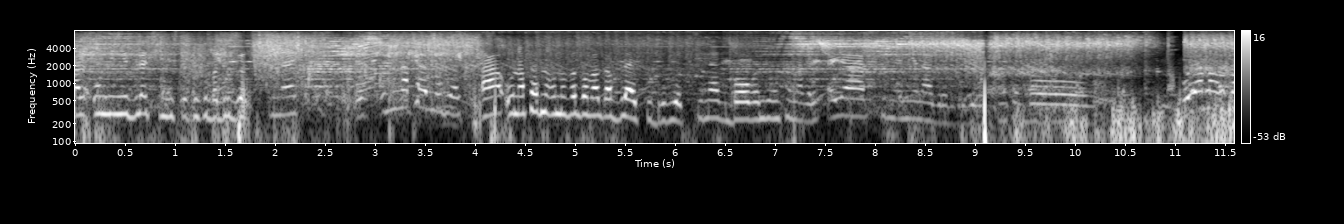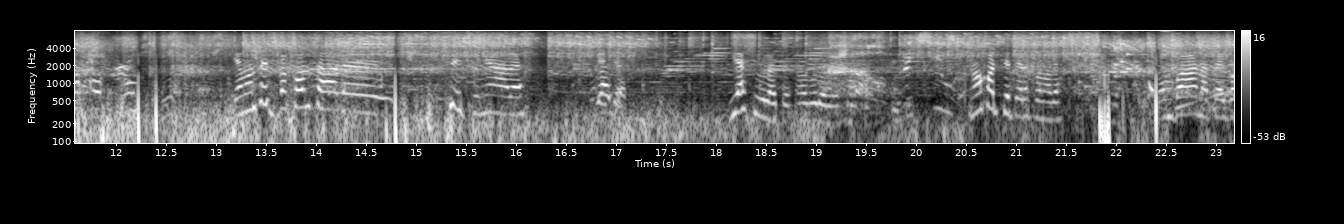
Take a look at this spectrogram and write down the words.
ale u mnie nie wleci niestety chyba drugi odcinek. Oni na pewno wiesz. A u na pewno u nowego maga wleci drugi odcinek, bo będziemy musiał nagrać. A ja w sumie nie nagram drugiego odcinka. No. Bo mam też dwa konta, ale... Trzy, czy nie, ale... Wiecie. Ja się ulecę, albo dobra. No chodźcie teraz panowie. Bomba na tego.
